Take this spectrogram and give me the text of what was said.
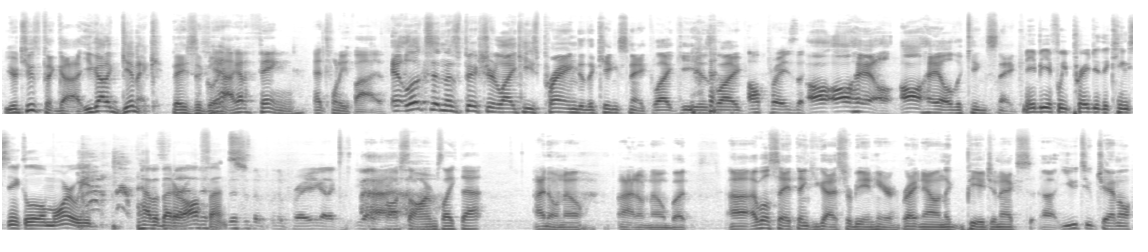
you're a toothpick guy. You got a gimmick, basically. Yeah, I got a thing at 25. It looks in this picture like he's praying to the king snake, like he is like, I'll praise the. all, all hail, all hail the king snake. Maybe if we prayed to the king snake a little more, we'd have a better Yeah, this- offense. This, is the, the prayer. You gotta, you gotta cross the arms like that. I don't know, I don't know, but uh, I will say thank you guys for being here right now on the PHNX uh, YouTube channel.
